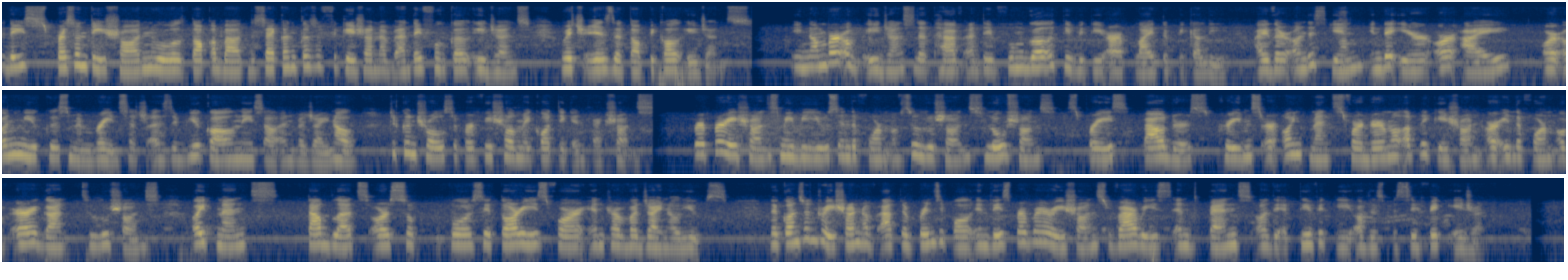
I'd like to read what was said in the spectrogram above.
today's presentation, we will talk about the second classification of antifungal agents, which is the topical agents. A number of agents that have antifungal activity are applied topically, either on the skin, in the ear or eye, or on mucous membranes such as the buccal, nasal, and vaginal, to control superficial mycotic infections. Preparations may be used in the form of solutions, lotions, sprays, powders, creams, or ointments for dermal application or in the form of irrigant solutions, ointments, tablets, or suppositories for intravaginal use. The concentration of active principle in these preparations varies and depends on the activity of the specific agent.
